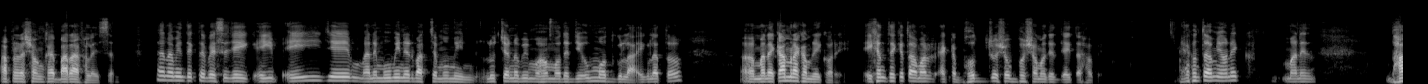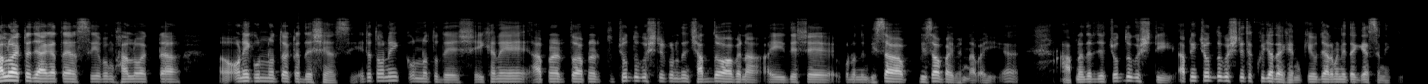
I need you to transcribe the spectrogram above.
আপনারা সংখ্যায় বাড়া ফেলাইছেন। এখন আমি দেখতে পেয়েছি যে এই এই যে মানে মুমিনের বাচ্চা মুমিন, লুচ্চা নবী মোহাম্মদের যে উম্মতগুলা এগুলা তো মানে কামড়াকামড়ি করে। এখান থেকে তো আমার একটা ভদ্র সভ্য সমাজে যাইতে হবে। এখন তো আমি অনেক মানে ভালো একটা জায়গাতে আছি এবং ভালো একটা অনেক উন্নত একটা দেশে আছি। এটা তো অনেক উন্নত দেশ। এইখানে আপনার তো আপনার ১৪ গোষ্ঠীর কোনদিন সাধ্য হবে না এই দেশে কোনদিন ভিসা ভিসাও পাইবেন না ভাই, হ্যাঁ? আপনাদের যে ১৪ গোষ্ঠী, আপনি ১৪ গোষ্ঠীতে খুঁজা দেখেন কেউ জার্মানিতে গেছে নাকি?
